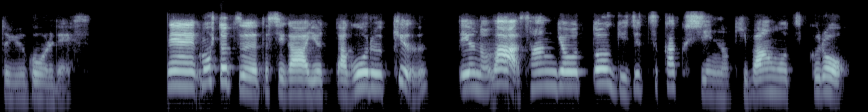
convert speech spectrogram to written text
というゴールです。で、もう一つ私が言ったゴール9っていうのは、産業と技術革新の基盤を作ろう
